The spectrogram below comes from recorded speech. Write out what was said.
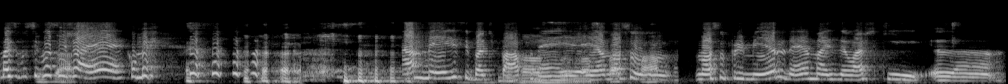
Mas se você Exato. já é, como é que. Amei esse bate-papo, né? É o nosso, nosso primeiro, né? Mas eu acho que uh,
